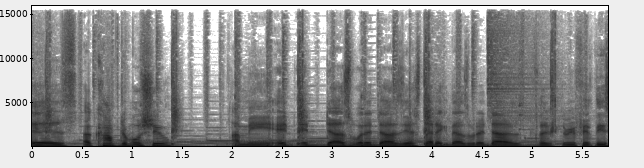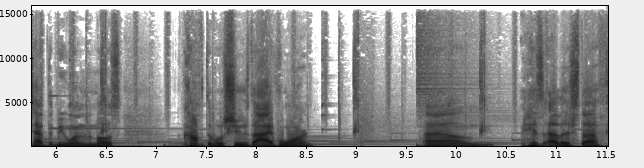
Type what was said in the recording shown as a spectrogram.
is a comfortable shoe. I mean, it, it does what it does. The aesthetic does what it does. The 350s have to be one of the most comfortable shoes that I've worn. Um, his other stuff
